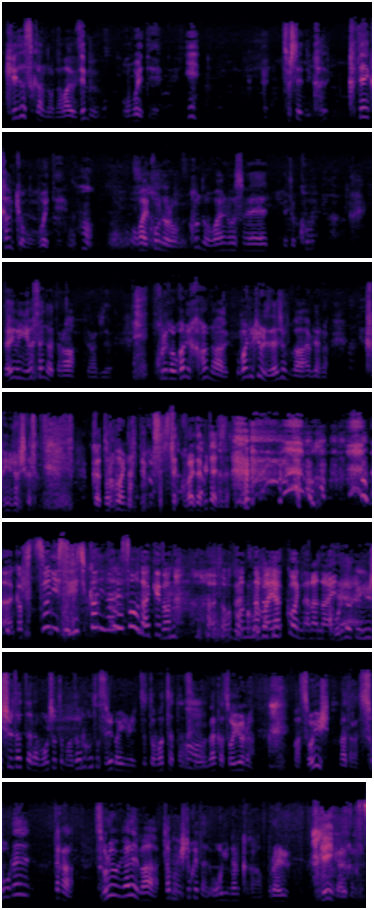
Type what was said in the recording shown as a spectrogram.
警察官の名前を全部覚えてえ？えそしてか家庭環境も覚えてほお前今度の今度お前の娘、えっと、こう大学に行かせたいんだったなって感じでこれからお金かかるなお前の給料で大丈夫かみたいな勧誘の仕方がドラマになってました。この間みたいですうなんか普通に政治家になれそうだけどな。こんな麻薬王にならないで。これだけ優秀だったらもうちょっと窓のことすればいいのにずっと思っちゃったんですけど、うん。なんかそういうような、まあ、そういう、まあ、だからそれだからそれをやれば多分一桁で多いなんかがもらえる原因があるからね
